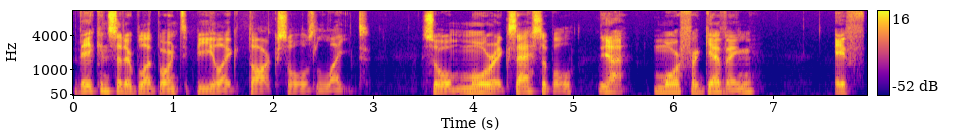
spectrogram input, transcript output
They consider Bloodborne to be like Dark Souls light, so more accessible, Yeah. more forgiving. If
